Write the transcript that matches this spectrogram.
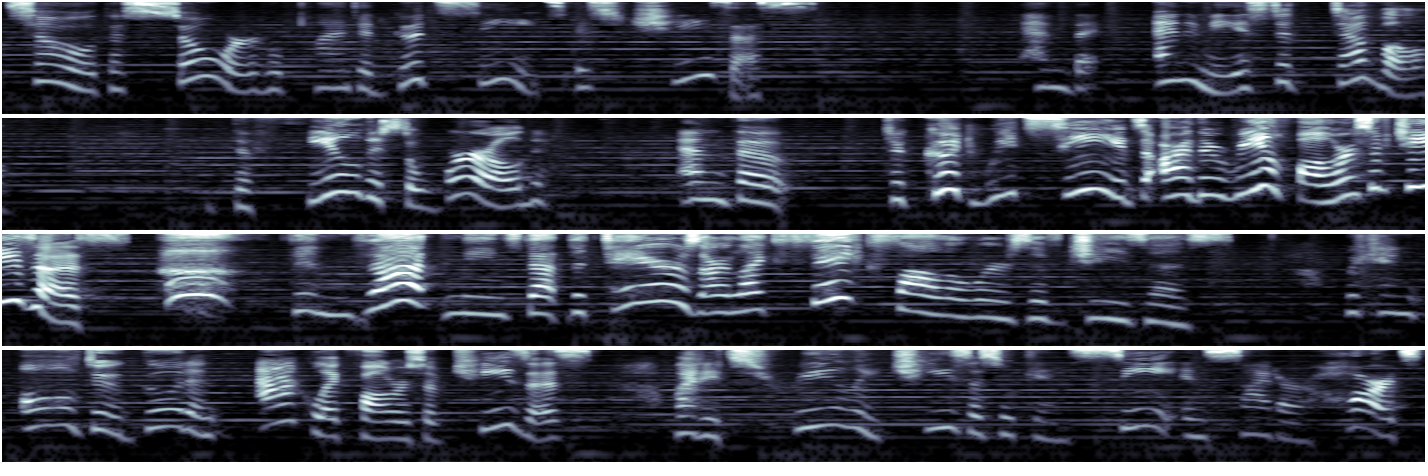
So, the sower who planted good seeds is Jesus, and the enemy is the devil. The field is the world, and the the good wheat seeds are the real followers of Jesus. Then that means that the tares are like fake followers of Jesus. We can all do good and act like followers of Jesus, but it's really Jesus who can see inside our hearts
